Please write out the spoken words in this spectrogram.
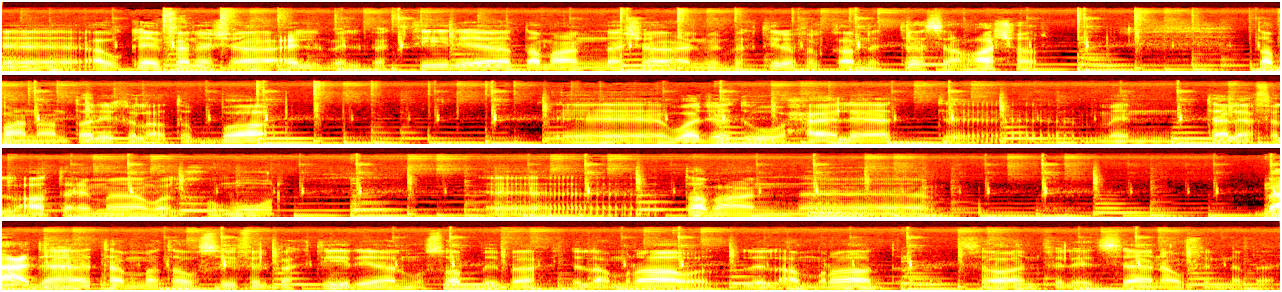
أو كيف نشأ علم البكتيريا؟ طبعا نشأ علم البكتيريا في القرن التاسع عشر طبعا عن طريق الأطباء آه، وجدوا حالات آه، من تلف الأطعمة والخمور آه، طبعا بعدها تم توصيف البكتيريا المسببة للأمراض سواء في الإنسان أو في النبات.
